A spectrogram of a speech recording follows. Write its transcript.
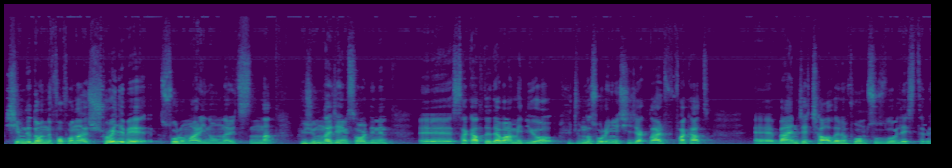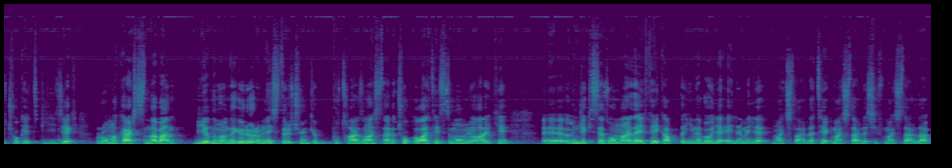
Şimdi döndü Fofana. Şöyle bir sorun var yine onlar açısından. Hücumda James Harden'in e, sakatlığı devam ediyor. Hücumda sorun yaşayacaklar. Fakat e, bence Çağlar'ın formsuzluğu Leicester'ı çok etkileyecek. Roma karşısında ben bir adım önde görüyorum Leicester'ı çünkü bu tarz maçlarda çok kolay teslim olmuyorlar ki ee, önceki sezonlarda FA Cup'ta yine böyle elemeli maçlarda, tek maçlarda, çift maçlarda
